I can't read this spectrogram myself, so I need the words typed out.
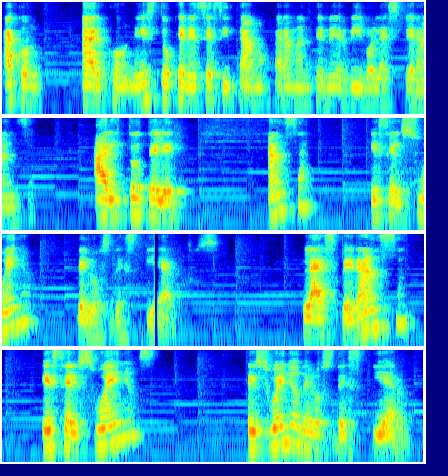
a continuar con esto que necesitamos para mantener vivo la esperanza. Aristóteles, esperanza es el sueño de los despiertos. La esperanza es el sueño el sueño de los despiertos.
